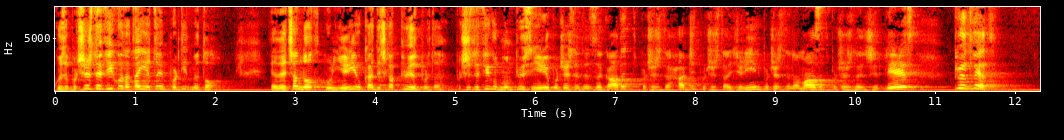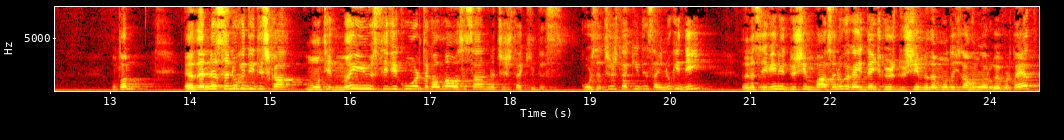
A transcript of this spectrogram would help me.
Kurse për çështjet e fikhut ata jetojnë përditë me to. Edhe ça ndodh kur njeriu ka diçka pyet për të. Për çështjet e fikhut mund të pyesë njeriu për çështjet e zekatit, për çështjet e haxhit, për çështjet e agjërimit, për çështjet e namazit, për çështjet e shitblerjes, pyet vetë. Kupton? Edhe nëse nuk e di diçka, mund të jetë më i justifikuar tek Allahu se sa në çështjet e akides. Kurse çështjet e akides ai nuk i di, dhe nëse i vjen një dyshim mbase nuk e ka idenë që ky është dyshim dhe mund të jetë i humbur nga rruga e vërtetë,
